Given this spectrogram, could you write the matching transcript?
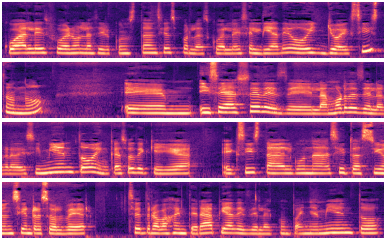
cuáles fueron las circunstancias por las cuales el día de hoy yo existo, ¿no? Em, y se hace desde el amor, desde el agradecimiento, en caso de que ya exista alguna situación sin resolver, se trabaja en terapia desde el acompañamiento,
